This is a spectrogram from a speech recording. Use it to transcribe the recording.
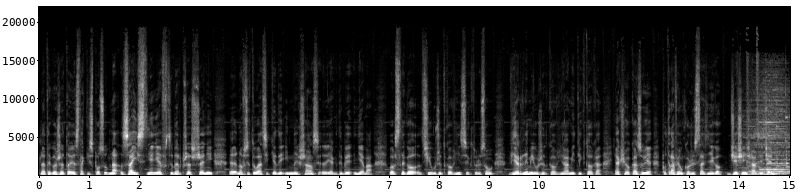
dlatego że to jest taki sposób na zaistnienie w cyberprzestrzeni e, no, w sytuacji, kiedy innych szans jak gdyby nie ma. Wobec tego ci użytkownicy, którzy są wiernymi użytkownikami, użytkownikami TikToka, jak się okazuje, potrafią korzystać z niego 10 razy dziennie.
